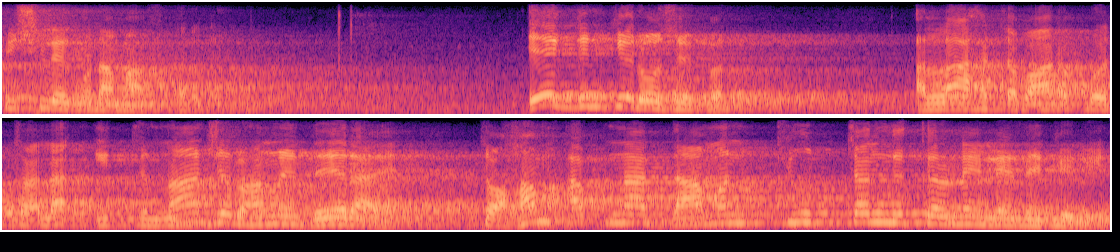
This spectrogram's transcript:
पिछले गुना माफ़ कर दे। एक दिन के रोज़े पर अल्लाह तबारक वाली इतना जब हमें दे रहा है तो हम अपना दामन क्यों तंग करने लेने के लिए?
